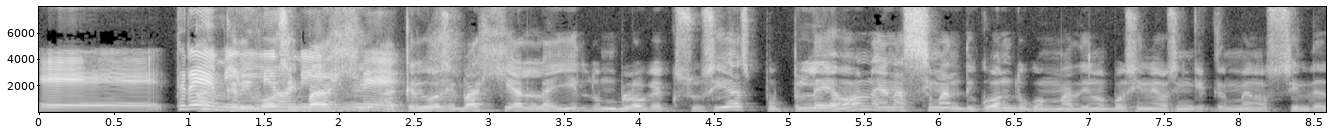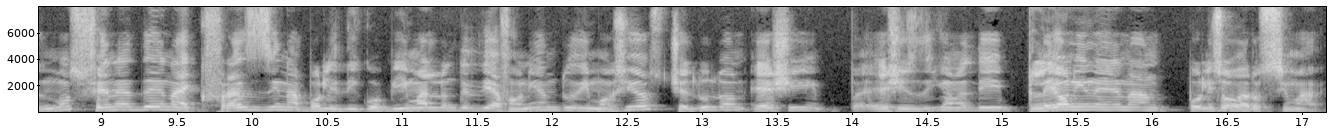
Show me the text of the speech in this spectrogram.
ε, τρέμει ακριβώς υπάρχει, ναι. ακριβώς υπάρχει αλλαγή του μπλοκ εξουσίας που πλέον ένα σημαντικό του κομμάτι όπως είναι ο συγκεκριμένος σύνδεσμος φαίνεται να εκφράζει, να πολιτικοποιεί μάλλον τη διαφωνία του δημοσίου και τούτον έχει, έχεις δίκιο ότι πλέον είναι ένα πολύ σοβαρό σημάδι.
